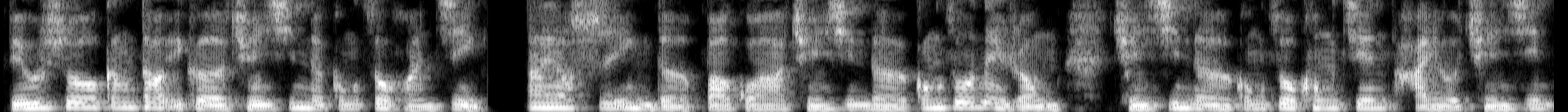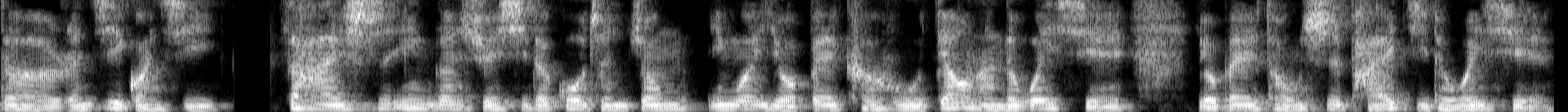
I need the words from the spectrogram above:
比如说，刚到一个全新的工作环境，那要适应的包括全新的工作内容、全新的工作空间，还有全新的人际关系。在适应跟学习的过程中，因为有被客户刁难的威胁，有被同事排挤的威胁，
